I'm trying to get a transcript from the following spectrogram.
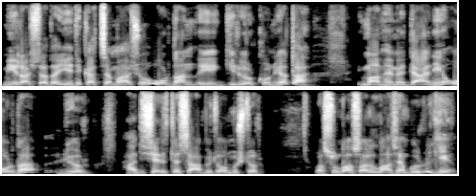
Miraç'ta da yedi kat sema şu oradan e, giriyor konuya da İmam Hemedani orada diyor. Hadis-i şerifte sabit olmuştur. Resulullah sallallahu aleyhi ve sellem buyurdu ki "Hmm,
